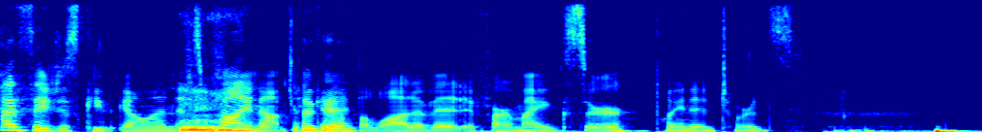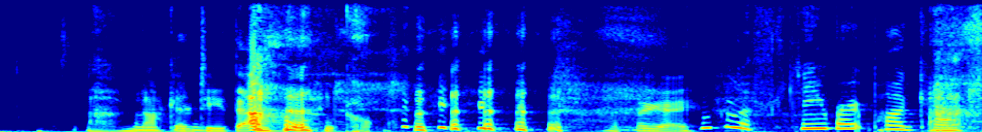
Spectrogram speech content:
I say just keep going. It's probably not picking Okay. up a lot of it if our mics are pointed towards knock your teeth out. okay. stay bright podcast.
